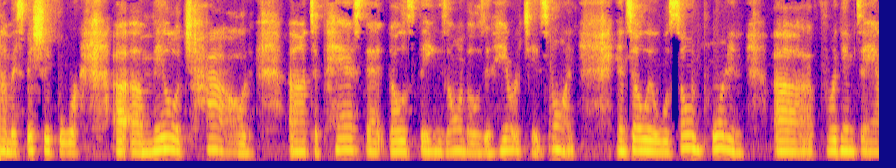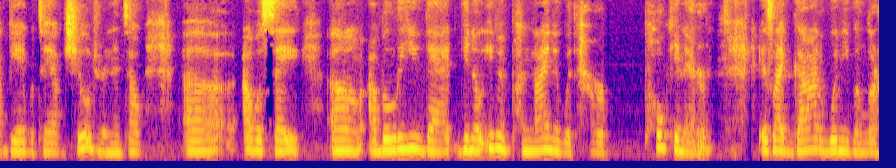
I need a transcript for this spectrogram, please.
um, especially for a, a male child uh, to pass that those things on, those inheritance on. And so it was so important uh, for them to have, be able to have children. And so uh, I would say, um, I believe that, you know, even Peninnah with her poking at her. It's like God wouldn't even let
